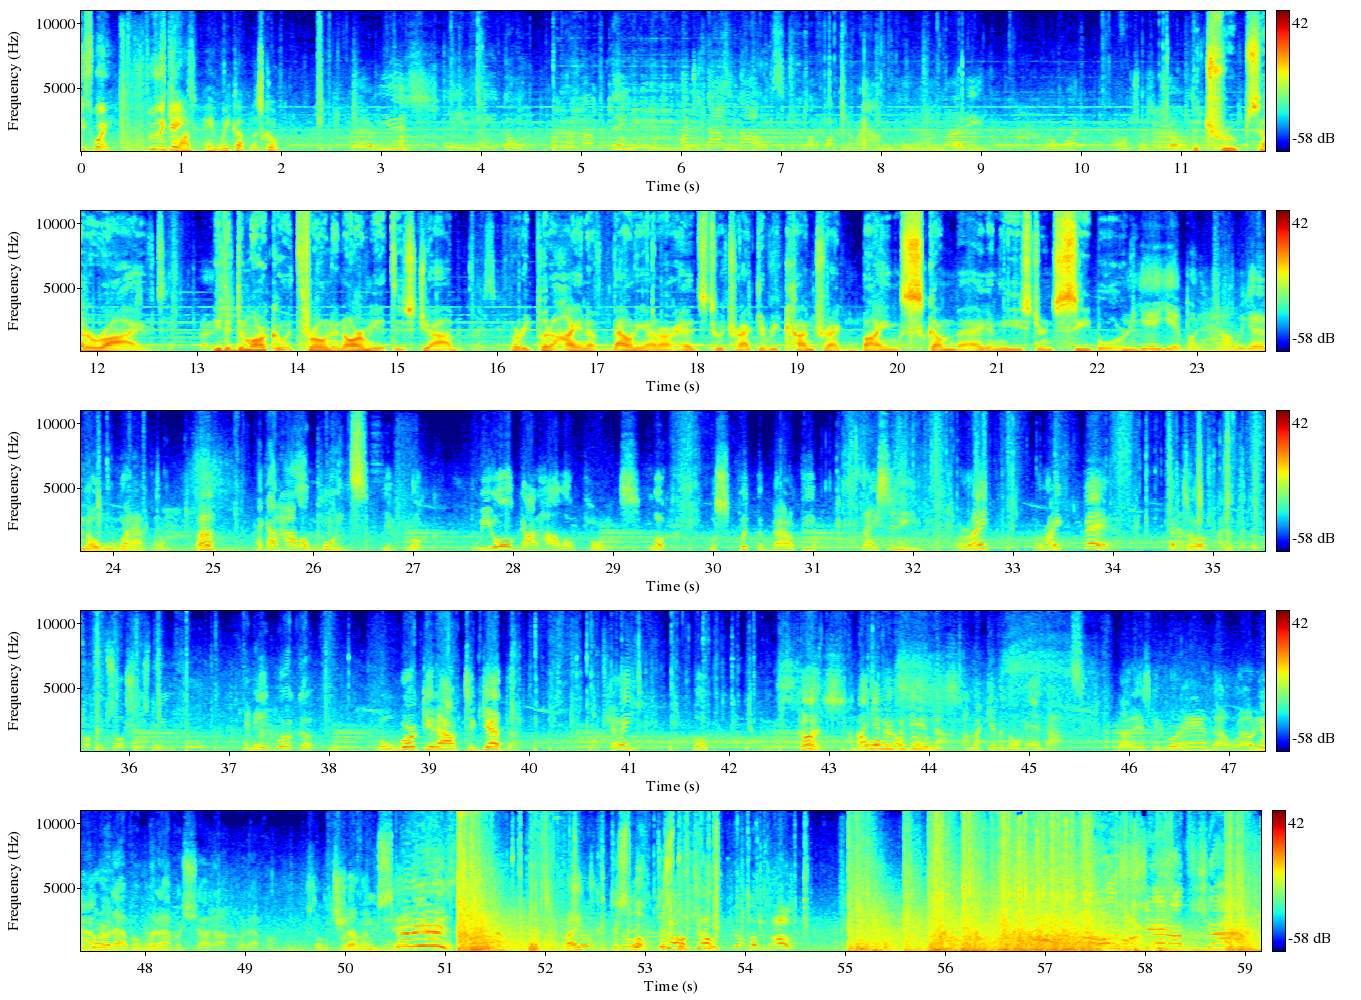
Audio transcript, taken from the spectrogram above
This way, through the gate. Come on, hey, wake up, let's go. There he is. Hey, how you doing? You heard about the thing? Hundred thousand dollars. I'm not fucking around. I'm not either. You know what? I don't trust Joey. The troops had arrived. Either DeMarco had thrown an army at this job, or he'd put a high enough bounty on our heads to attract every contract-buying scumbag on the eastern seaboard. Yeah, yeah, but how are we gonna know who whacked him? Huh? I got hollow points. Yeah, look. We all got hollow points. Look, we'll split the bounty nice and even. All right? All right? Fair. That's I all. look, I look like a fucking socialist you, fool. An aid worker. We'll work it out together. Okay? Look. Cuz, I'm how not long we giving no been doing handouts. this? I'm not giving no handouts. Not asking for a handout. We're out here Ah, working. whatever, whatever. Shut up, whatever. So shut Whatever you say. There he is! Right? Just look, just Joe, look. Joe! Oh! Oh shit, I'm shot!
